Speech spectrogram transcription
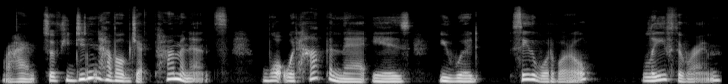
right? So if you didn't have object permanence, what would happen there is you would see the water bottle, leave the room,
